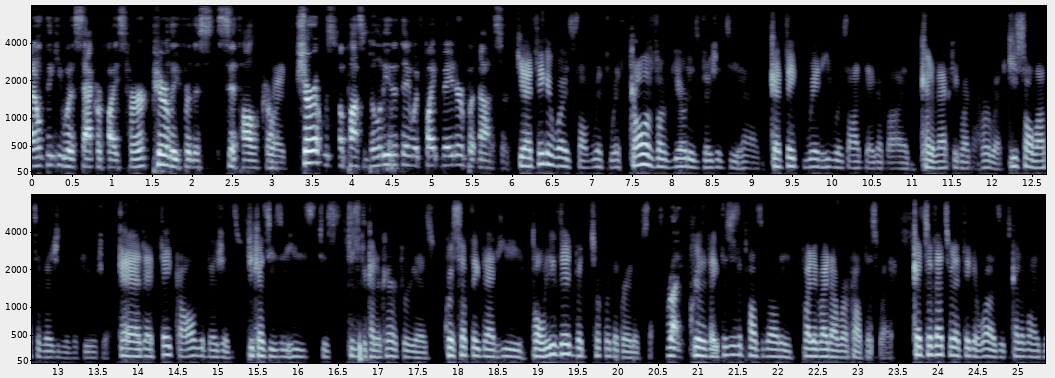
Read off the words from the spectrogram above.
I don't think he would have sacrificed her purely for this Sith holocron. Right. Sure, it was a possibility that they would fight Vader, but not a certain. Yeah, I think it was uh, with with all of Yoda's visions he had. I think when he was on Megamind, kind of acting like a hermit, he saw lots of visions of the future. And I think all the visions, because he's he's just this is the kind of character he is, was something that he believed in but took with a grain of salt. Right. Really, like this is a possibility, but it might not work out this way. And so that's what I think it was. It's kind of like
